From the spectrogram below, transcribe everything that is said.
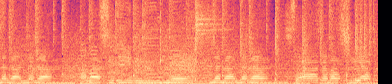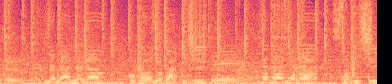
なななな甘すぎるねななななさあ騙し合ってなななな心がけしてなななな寂しい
